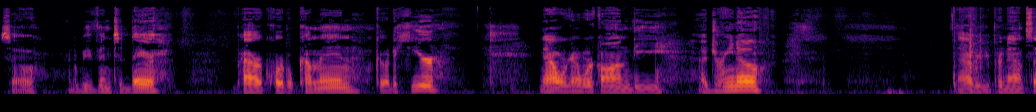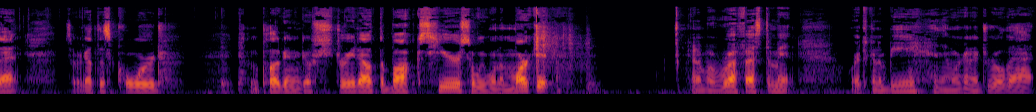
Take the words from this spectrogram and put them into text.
So, it'll be vented there. Power cord will come in, go to here. Now we're going to work on the Arduino however you pronounce that. So we got this cord. Going to plug in and go straight out the box here. So we want to mark it. Kind of a rough estimate where it's going to be. And then we're going to drill that.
